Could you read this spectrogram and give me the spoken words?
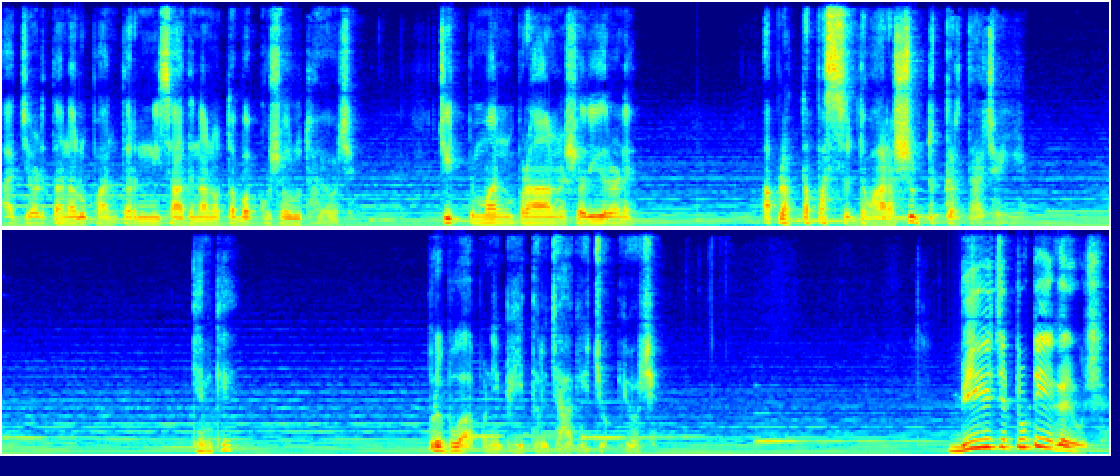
આ જડતાના રૂપાંતરની સાધનાનો તબક્કો શરૂ થયો છે. ચિત્ત, મન, પ્રાણ શરીરને આપણા તપસ દ્વારા શુદ્ધ કરતા જઈએ. કેમ કે પ્રભુ આપણી ભીતર જાગી ચૂક્યો છે. બીજ તૂટી ગયું છે.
